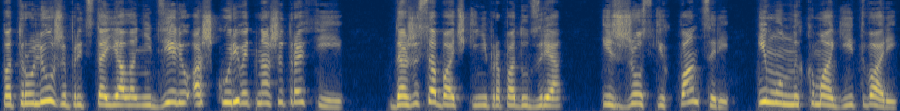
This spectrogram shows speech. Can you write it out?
Патрулю же предстояло неделю ошкуривать наши трофеи. Даже собачки не пропадут зря. Из жестких панцирей иммунных к магии тварей,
